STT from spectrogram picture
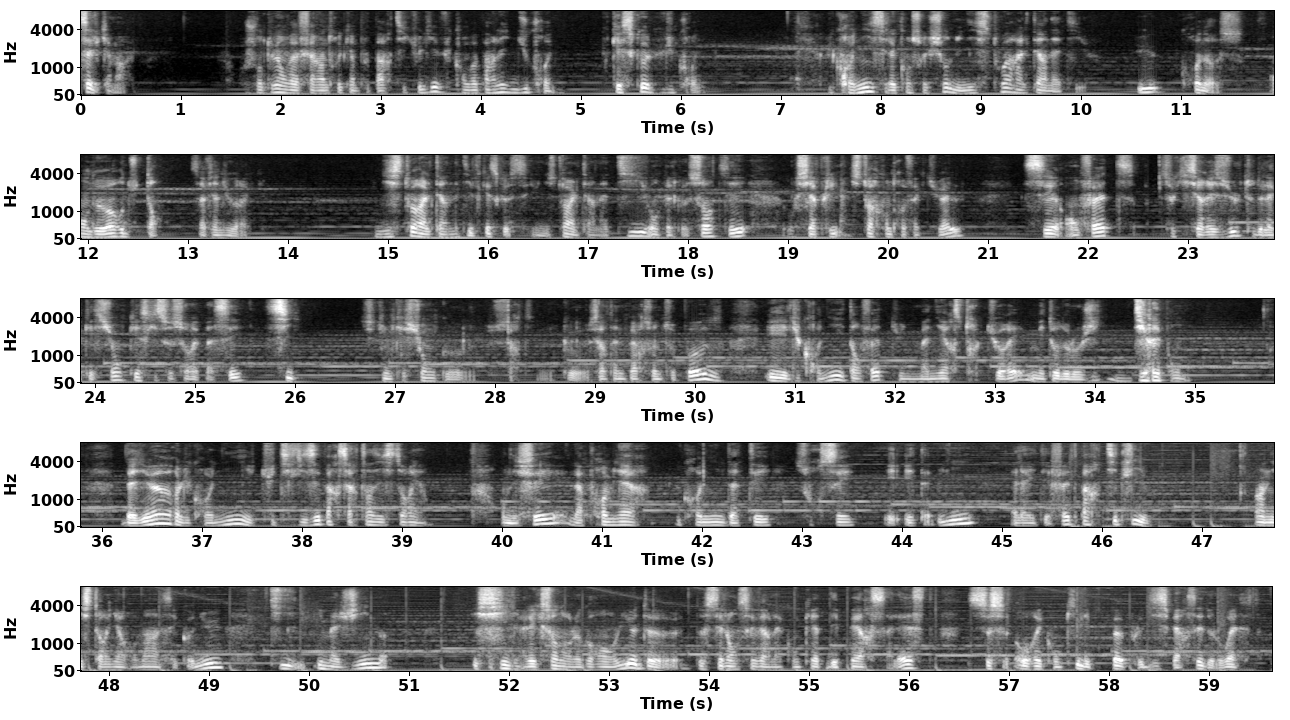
Salut camarades. Aujourd'hui, on va faire un truc un peu particulier vu qu'on va parler d'Uchronie. Qu'est-ce que l'Uchronie? L'Uchronie, c'est la construction d'une histoire alternative. U-chronos, en dehors du temps. Ça vient du grec. Une histoire alternative, qu'est-ce que c'est? Une histoire alternative, en quelque sorte, c'est aussi appelée histoire contrefactuelle. C'est en fait ce qui résulte de la question qu'est-ce qui se serait passé si? C'est une question que, certaines personnes se posent, et l'Uchronie est en fait une manière structurée, méthodologique, d'y répondre. D'ailleurs, l'Uchronie est utilisée par certains historiens. En effet, la première Uchronie datée, sourcée et établie, elle a été faite par tite un historien romain assez connu qui imagine ici Alexandre le Grand, au lieu de, s'élancer vers la conquête des Perses à l'est, aurait conquis les peuples dispersés de l'Ouest.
